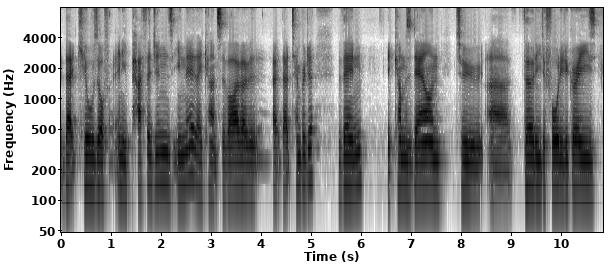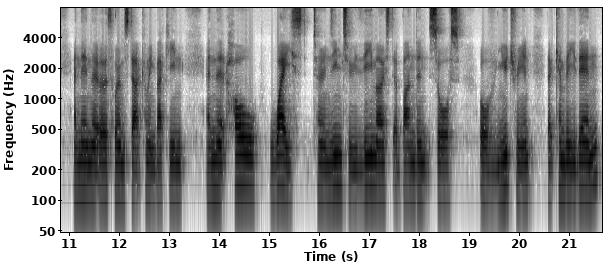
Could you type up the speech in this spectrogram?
That kills off any pathogens in there. They can't survive over at that temperature. Then it comes down to uh, 30 to 40 degrees, and then the earthworms start coming back in, and that whole waste turns into the most abundant source of nutrient that can be then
